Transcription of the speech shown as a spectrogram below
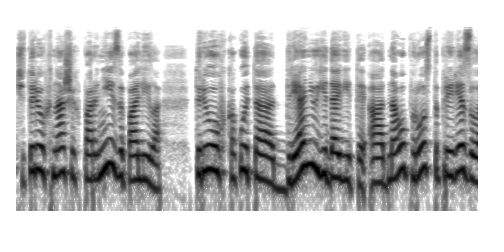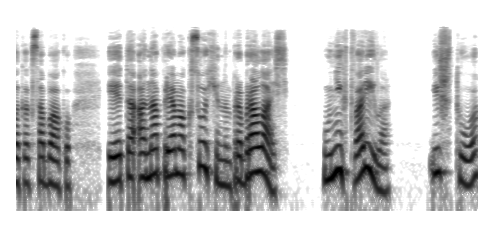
Четырех наших парней запалила, трех какой-то дрянью ядовитой, а одного просто прирезала, как собаку. И это она прямо к Сохиным пробралась. У них творила. И что?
